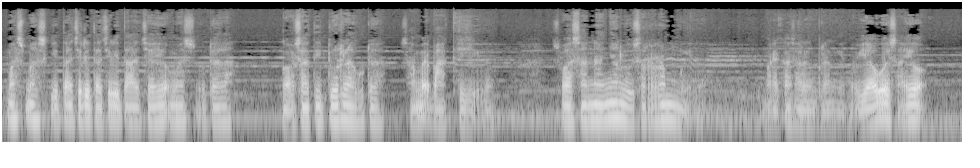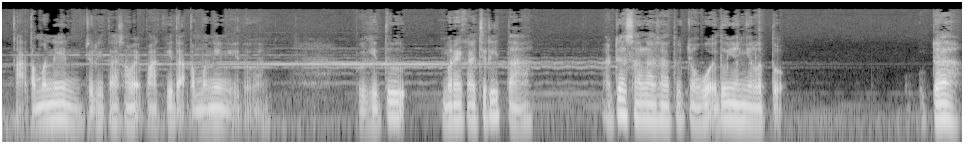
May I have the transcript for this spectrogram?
Mas, mas kita cerita-cerita aja yuk mas, udahlah nggak usah tidur lah udah sampai pagi gitu. Suasananya lu serem gitu. Mereka saling bilang gitu. Ya wes ayo tak temenin cerita sampai pagi tak temenin gitu kan. Begitu mereka cerita, ada salah satu cowok itu yang nyeletuk udah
